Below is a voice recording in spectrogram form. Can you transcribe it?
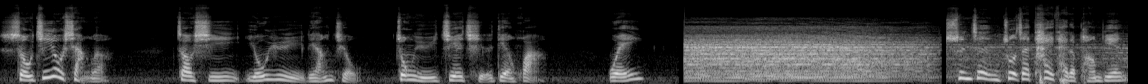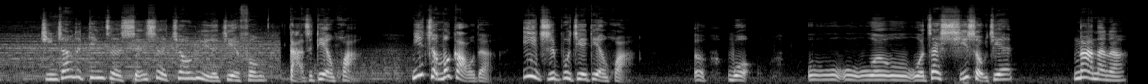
手机又响了，赵熙犹豫良久，终于接起了电话：“喂。”孙振坐在太太的旁边，紧张地盯着神色焦虑的叶峰，打着电话：“你怎么搞的？一直不接电话。”“呃，我。”我我我我我在洗手间，娜娜呢？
